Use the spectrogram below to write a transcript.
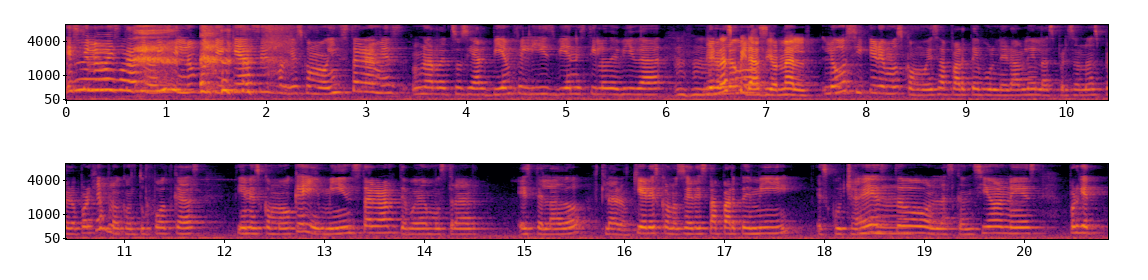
Es que luego está difícil, ¿no? Porque ¿qué haces? Porque es como Instagram es una red social bien feliz, bien estilo de vida. Bien luego- aspiracional. Luego sí queremos como esa parte vulnerable de las personas, pero por ejemplo con tu podcast tienes como, ok, en mi Instagram te voy a mostrar este lado. Claro. ¿Quieres conocer esta parte de mí? Escucha esto, o las canciones. Porque,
